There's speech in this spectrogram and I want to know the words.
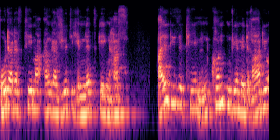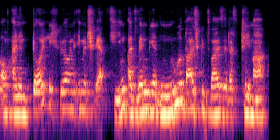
oder das Thema engagiert sich im Netz gegen Hass. All diese Themen konnten wir mit Radio auf einen deutlich höheren Imagewert ziehen, als wenn wir nur beispielsweise das Thema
